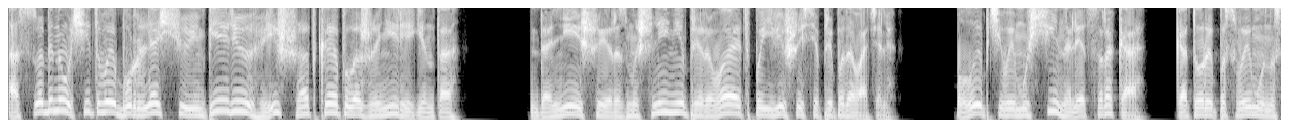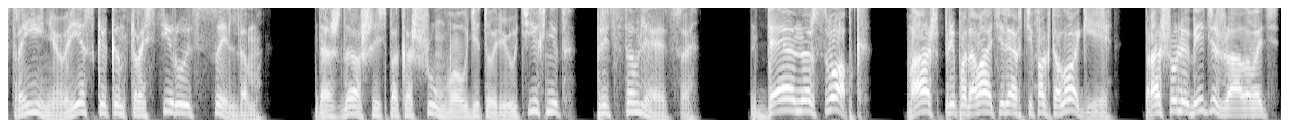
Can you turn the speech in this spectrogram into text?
Особенно учитывая бурлящую империю и шаткое положение регента. Дальнейшие размышления прерывает появившийся преподаватель. Улыбчивый мужчина лет сорока, который по своему настроению резко контрастирует с Сельдом. Дождавшись, пока шум в аудитории утихнет, представляется. «Деннер Свопк, ваш преподаватель артефактологии. Прошу любить и жаловать».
